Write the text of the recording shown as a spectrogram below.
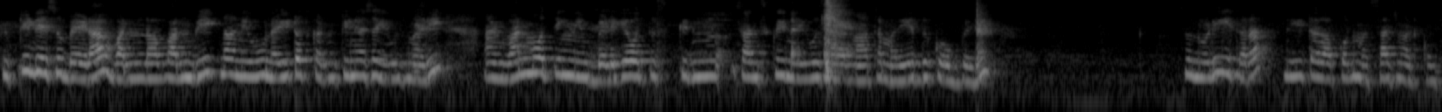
ಫಿಫ್ಟೀನ್ ಡೇಸು ಬೇಡ ಒನ್ ಒನ್ ವೀಕ್ನ ನೀವು ನೈಟ್ ಹೊತ್ತು ಕಂಟಿನ್ಯೂಸ್ ಆಗಿ ಯೂಸ್ ಮಾಡಿ ಆ್ಯಂಡ್ ಒನ್ ಮೋರ್ ಥಿಂಗ್ ನೀವು ಬೆಳಗ್ಗೆ ಹೊತ್ತು ಸ್ಕಿನ್ ಸನ್ಸ್ಕ್ರೀನ್ ಯೂಸ್ ಮಾಡೋದು ಮಾತ್ರ ಮರೆಯೋದಕ್ಕೆ ಹೋಗಬೇಡಿ. ಸೊ ನೋಡಿ ಈ ಥರ ನೀಟಾಗಿ ಹಾಕ್ಕೊಂಡು ಮಸಾಜ್ ಮಾಡ್ಕೊಳ್ಳಿ.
